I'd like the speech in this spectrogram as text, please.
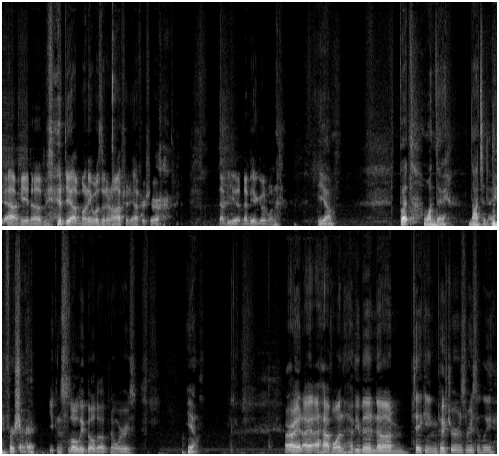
Yeah, I mean, um, yeah, money wasn't an option. Yeah, for sure. That'd be a that'd be a good one. Yeah. But one day, not today, for sure. Okay. You can slowly build up. No worries. Yeah. All right, I, I have one. Have you been um, taking pictures recently?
